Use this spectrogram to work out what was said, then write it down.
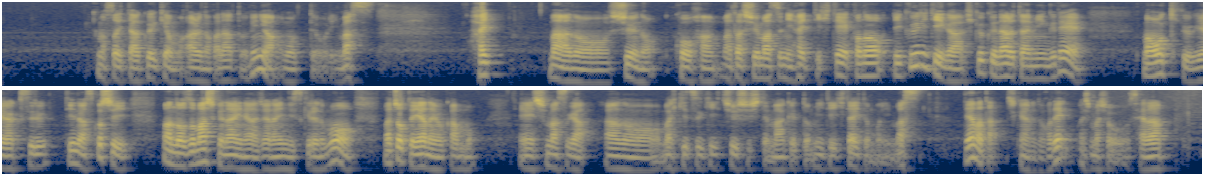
まあ、そういった悪影響もあるのかなというふうには思っております。はいまあ、あの週の後半また週末に入ってきてこのリクイリティが低くなるタイミングで、まあ、大きく下落するっていうのは少し、まあ、望ましくないなじゃないんですけれども、まあ、ちょっと嫌な予感もえしますが、あのまあ、引き続き注視してマーケットを見ていきたいと思います。ではまた次回の動画でお会いしましょう。さよなら。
